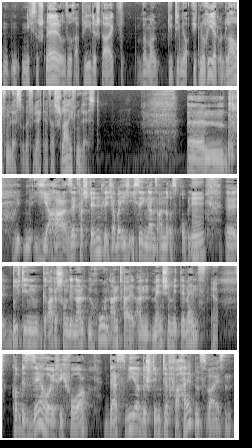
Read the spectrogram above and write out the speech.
nicht so schnell und so rapide steigt, wenn man die Dinge ignoriert und laufen lässt oder vielleicht etwas schleifen lässt. Ähm, pff, ja, selbstverständlich, aber ich, ich sehe ein ganz anderes Problem. Äh, durch den gerade schon genannten hohen Anteil an Menschen mit Demenz Ja. kommt es sehr häufig vor, dass wir bestimmte Verhaltensweisen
